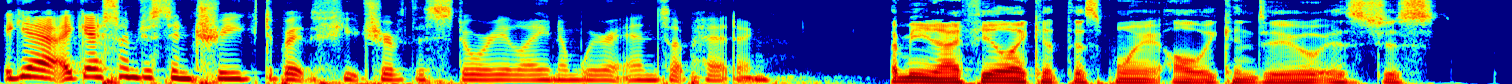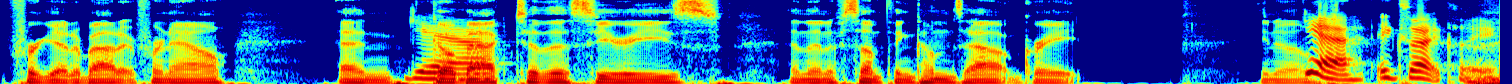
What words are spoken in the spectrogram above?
yeah, I guess I'm just intrigued about the future of the storyline and where it ends up heading. I mean, I feel like at this point, all we can do is just forget about it for now and go back to the series. And then if something comes out, great. You know? Yeah, exactly.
